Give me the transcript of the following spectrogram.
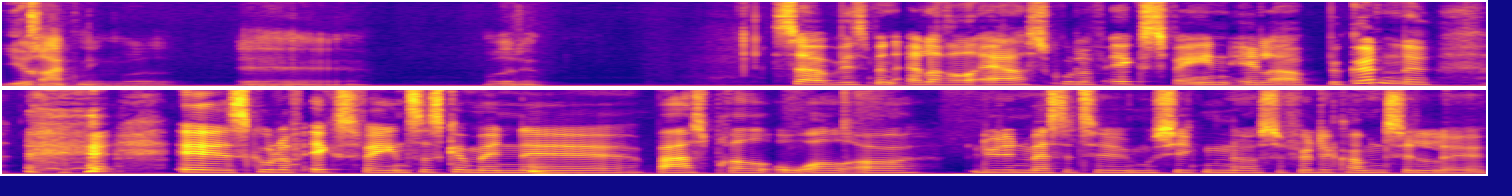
i retning mod, øh, mod det. Så hvis man allerede er School of X-fan, eller begyndende øh, School of X-fan, så skal man øh, bare sprede ordet og lytte en masse til musikken, og selvfølgelig komme til øh,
